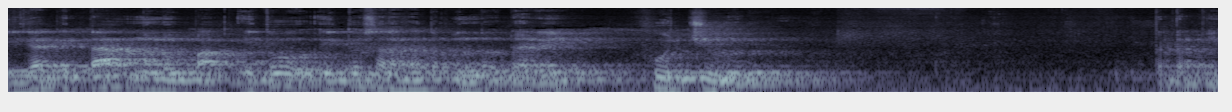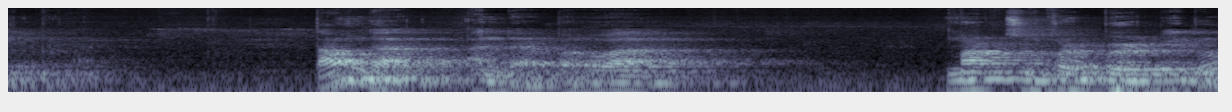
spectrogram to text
hingga kita melupak itu itu salah satu bentuk dari fujur berlebihan tahu nggak anda bahwa Mark Zuckerberg itu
